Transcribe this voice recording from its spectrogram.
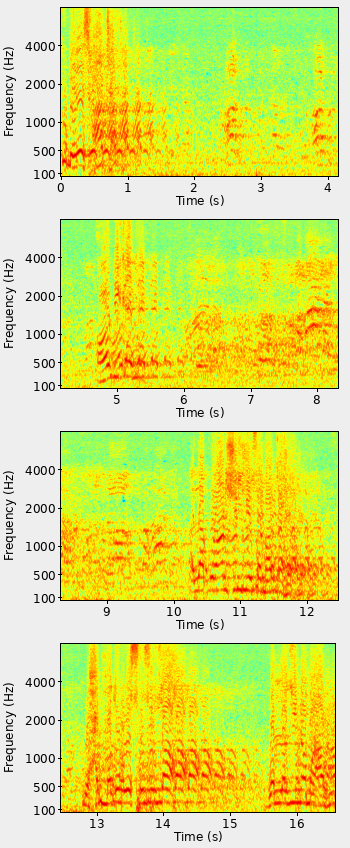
तू मेरे साथ है और भी कह अल्लाह कुरान शरीफ में फरमाता है मोहम्मद वल्लजीना माहू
